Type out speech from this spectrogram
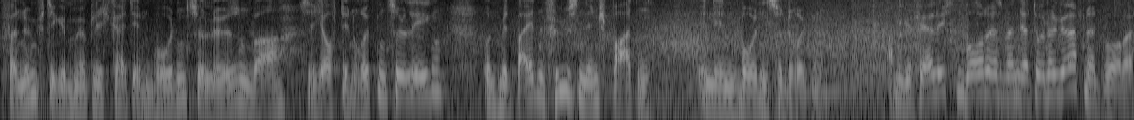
vernünftige Möglichkeit, den Boden zu lösen, war, sich auf den Rücken zu legen und mit beiden Füßen den Spaten in den Boden zu drücken. Am gefährlichsten wurde es, wenn der Tunnel geöffnet wurde.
